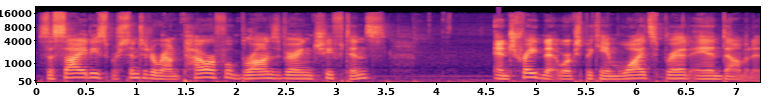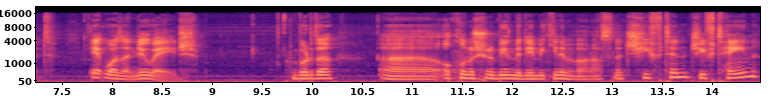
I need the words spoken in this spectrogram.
Societies were centered around powerful bronze bearing chieftains, and trade networks became widespread and dominant. It was a new age. Burada eee, okunuşunu bilmediğim bir kelime var aslında. Chieftain, chieftain,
